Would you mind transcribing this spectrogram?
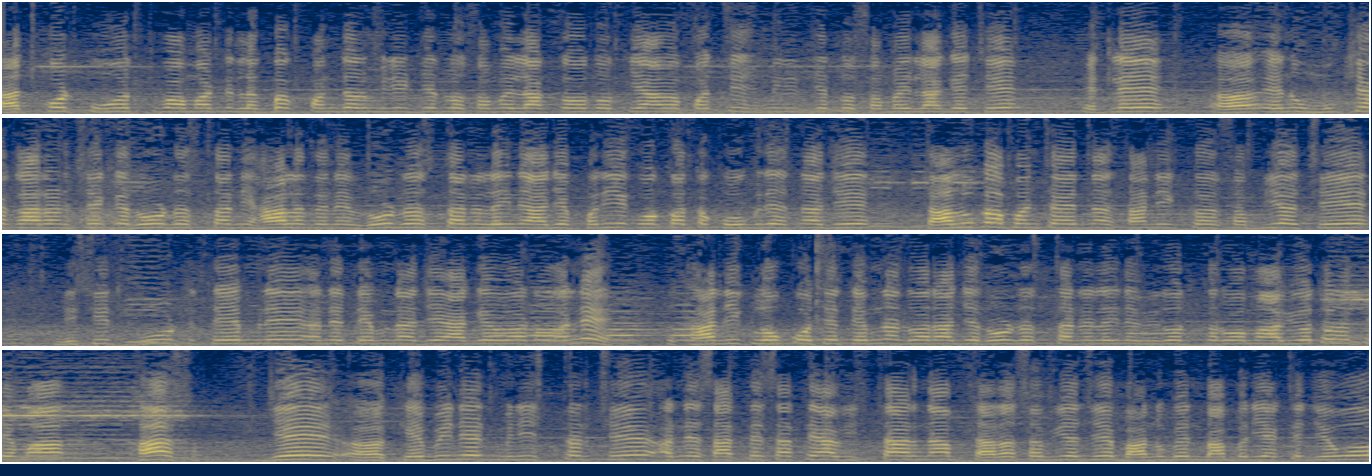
રાજકોટ પહોંચવા માટે લગભગ પંદર મિનિટ જેટલો સમય લાગતો હતો, ત્યાં હવે પચીસ મિનિટ જેટલો સમય લાગે છે. એટલે એનું મુખ્ય કારણ છે કે રોડ રસ્તાની હાલત અને રોડ રસ્તાને લઈને આજે ફરી એક વખત કોંગ્રેસના જે તાલુકા પંચાયતના સ્થાનિક સભ્ય છે, નિશિત ફૂટ તેમને અને તેમના જે આગેવાનો અને સ્થાનિક લોકો છે, તેમના દ્વારા આજે રોડ રસ્તાને લઈને વિરોધ કરવામાં આવ્યો હતો ને તેમાં ખાસ જે કેબિનેટ મિનિસ્ટર છે અને સાથે સાથે આ વિસ્તારના ધારાસભ્ય છે, ભાનુબેન બાબરિયા કે જેઓ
